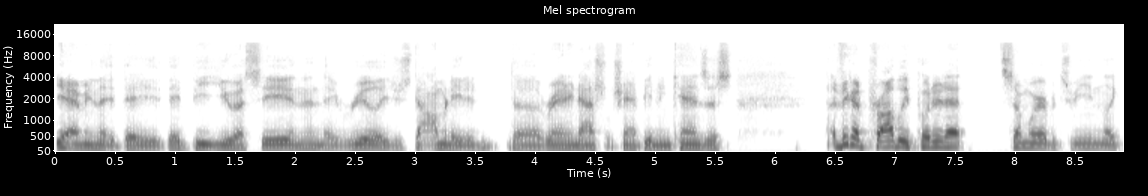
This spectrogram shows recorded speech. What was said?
Yeah, I mean they they, they beat USC and then they really just dominated the reigning national champion in Kansas. I think I'd probably put it at somewhere between like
